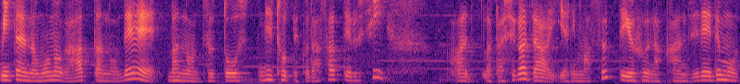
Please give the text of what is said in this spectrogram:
みたいなものがあったので、まあのずっとね取ってくださってるしあ私がじゃあやりますっていう風な感じででも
